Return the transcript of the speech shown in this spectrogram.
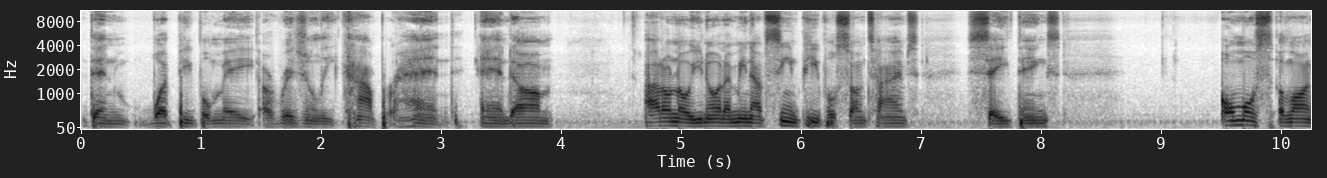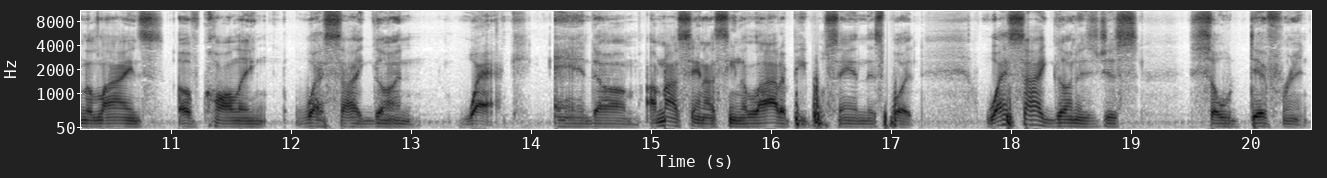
than what people may originally comprehend. And um, I don't know. You know what I mean? I've seen people sometimes say things almost along the lines of calling Westside Gunn whack. And um, I'm not saying I've seen a lot of people saying this, but Westside Gunn is just so different,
